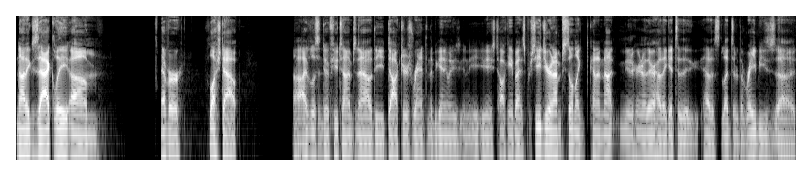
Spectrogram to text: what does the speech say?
not exactly um ever flushed out. Uh, I've listened to a few times now the doctor's rant in the beginning when he's he, he's talking about his procedure, and I'm still like kind of not neither here nor there how they get to the how this led to the rabies uh,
